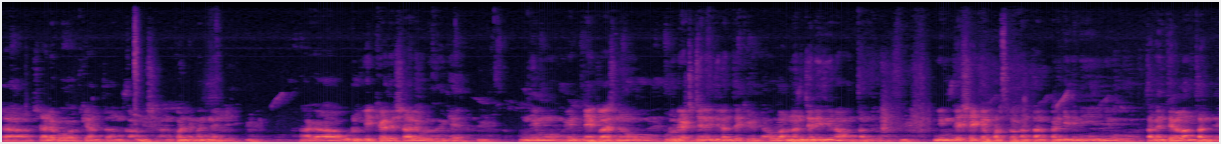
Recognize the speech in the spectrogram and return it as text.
ಶಾ- ಶಾಲೆಗೆ ಹೋಗೋಕ್ಕೆ ಅಂತ ಅನ್ಕ ಅಂದ್ಕೊಂಡೆ ಅನ್ಕೊಂಡೆ ಮನೆಯಲ್ಲಿ. ಆಗ ಹುಡುಗರಿಗೆ ಕೇಳಿದೆ ಶಾಲೆ ಹುಡುಗರಿಗೆ. ನೀವು ಎಂಟನೇ ಕ್ಲಾಸ್ನು ಹುಡುಗರು ಎಷ್ಟು ಜನ ಇದ್ದೀರಿ ಅಂತ ಕೇಳಿದೆ. ಅವರು ಹನ್ನೊಂದು ಜನ ಇದ್ದೀವಿ ನಾವು ಅಂತಂದರು. ನಿಮಗೆ ಸೈಕಲ್ ಕೊಡಿಸ್ಬೇಕಂತ ಅನ್ಕೊಂಡಿದ್ದೀನಿ ನೀವು ತಗೊಂತೀರಲ್ಲ ಅಂತಂದೆ.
